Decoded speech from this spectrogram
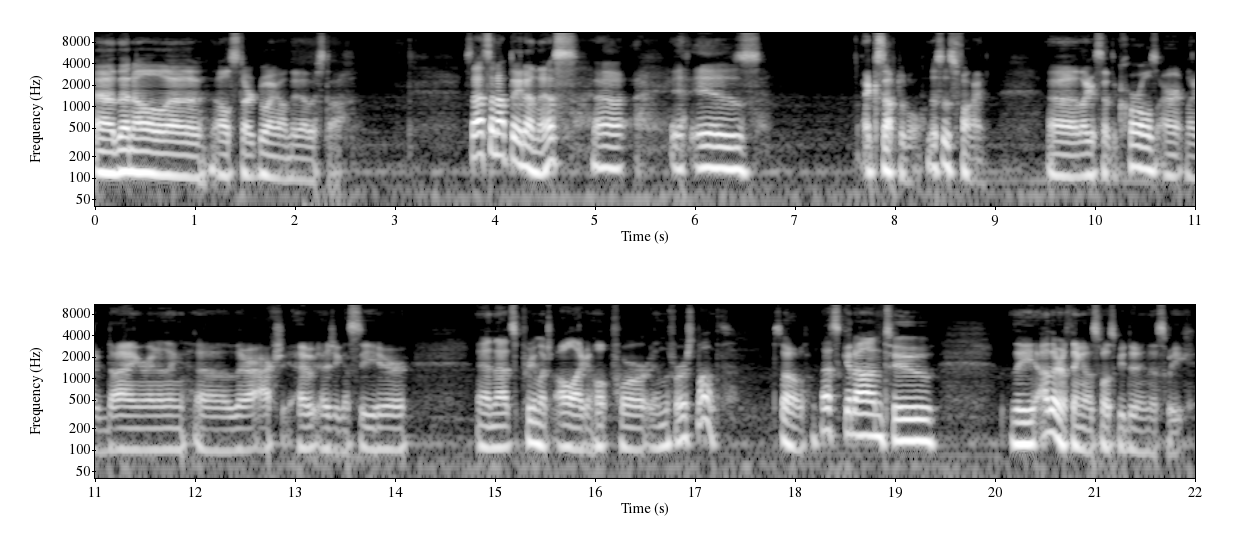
uh, then I'll uh, I'll start going on the other stuff. So that's an update on this. Uh, it is acceptable. This is fine. Uh, like I said, the corals aren't like dying or anything. Uh, they're actually out, as you can see here. And that's pretty much all I can hope for in the first month. So let's get on to the other thing I was supposed to be doing this week.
